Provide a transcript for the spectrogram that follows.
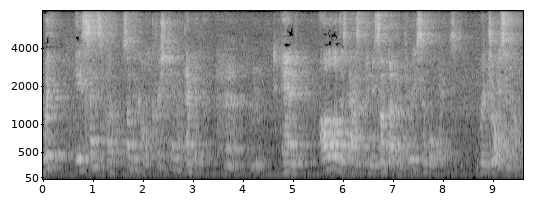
with a sense of something called Christian empathy. And all of this passage can be summed up in three simple ways. Rejoice in hope,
